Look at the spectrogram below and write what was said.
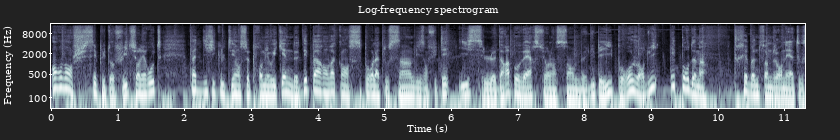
En revanche, c'est plutôt fluide sur les routes. Pas de difficulté en ce premier week-end de départ en vacances pour la Toussaint. Bison Futé hisse le drapeau vert sur l'ensemble du pays pour aujourd'hui et pour demain. Très bonne fin de journée à tous.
